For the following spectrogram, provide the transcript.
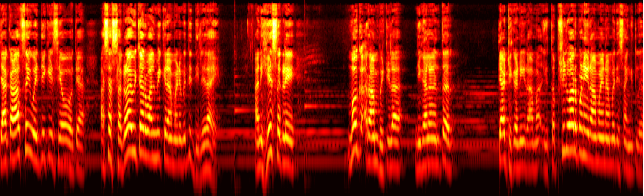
त्या काळातही वैद्यकीय सेवा होत्या असा सगळा विचार वाल्मिकी रामायणामध्ये दिलेला आहे. आणि हे सगळे मग राम भेटीला निघाल्यानंतर त्या ठिकाणी रामा तपशीलवारपणे रामायणामध्ये सांगितलं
